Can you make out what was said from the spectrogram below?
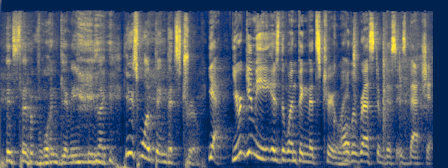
instead of one gimme, he's like, here's one thing that's true. yeah, your gimme is the one thing that's true. All the rest of this is batshit.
